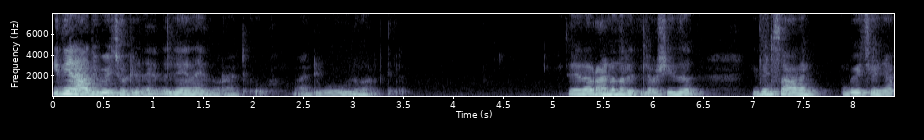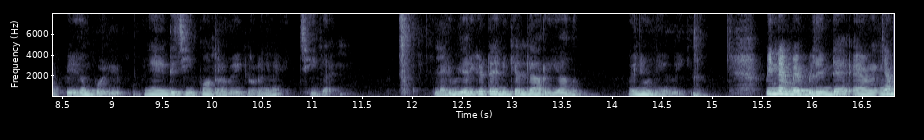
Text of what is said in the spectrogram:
ഇത് ഞാൻ ആദ്യം ഉപയോഗിച്ചുകൊണ്ടിരുന്നായിരുന്നു ഇത് ഏതായിരുന്നു ബ്രാൻഡ്? ബ്രാൻഡ് പോലും അറിയത്തില്ല. ഇത് ഏതാ ബ്രാൻഡെന്ന് അറിയത്തില്ല. പക്ഷേ ഇത് ഇതിന്റെ സാധനം ഉപയോഗിച്ച് കഴിഞ്ഞാൽ വേഗം പൊഴിയും. ഞാൻ ഇതിന്റെ ചീപ്പ് മാത്രമേ ഉപയോഗിക്കുള്ളൂ. ഇങ്ങനെ ചെയ്യാൻ എല്ലാവരും വിചാരിക്കട്ടെ എനിക്കെല്ലാം അറിയാമെന്ന്. അതിന് മുന്നേ ഉപയോഗിക്കുന്നത് പിന്നെ മെബിളിന്റെ ഞാൻ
